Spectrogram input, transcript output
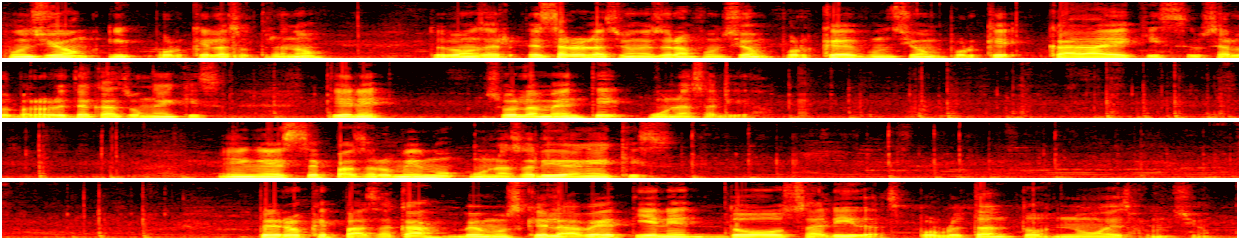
función y por qué las otras no. Entonces vamos a ver, esta relación es una función. ¿Por qué es función? Porque cada x, o sea los valores de acá son x, tiene solamente una salida. En este pasa lo mismo, una salida en x. Pero ¿qué pasa acá? Vemos que la b tiene dos salidas, por lo tanto no es función.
